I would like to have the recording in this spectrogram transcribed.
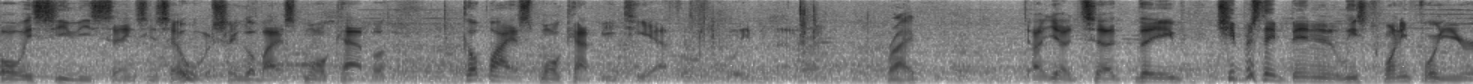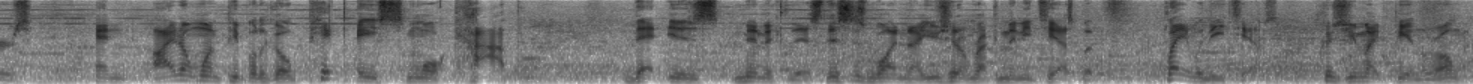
always see these things. You say, oh, should I go buy a small cap? Go buy a small cap ETF if you believe in that. Right? Right. Uh, yeah, it's uh, the cheapest they've been in at least 24 years. And I don't want people to go pick a small cap that is mimic this. This is one I usually don't recommend ETFs, but play it with ETFs because you might be in the wrong one.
